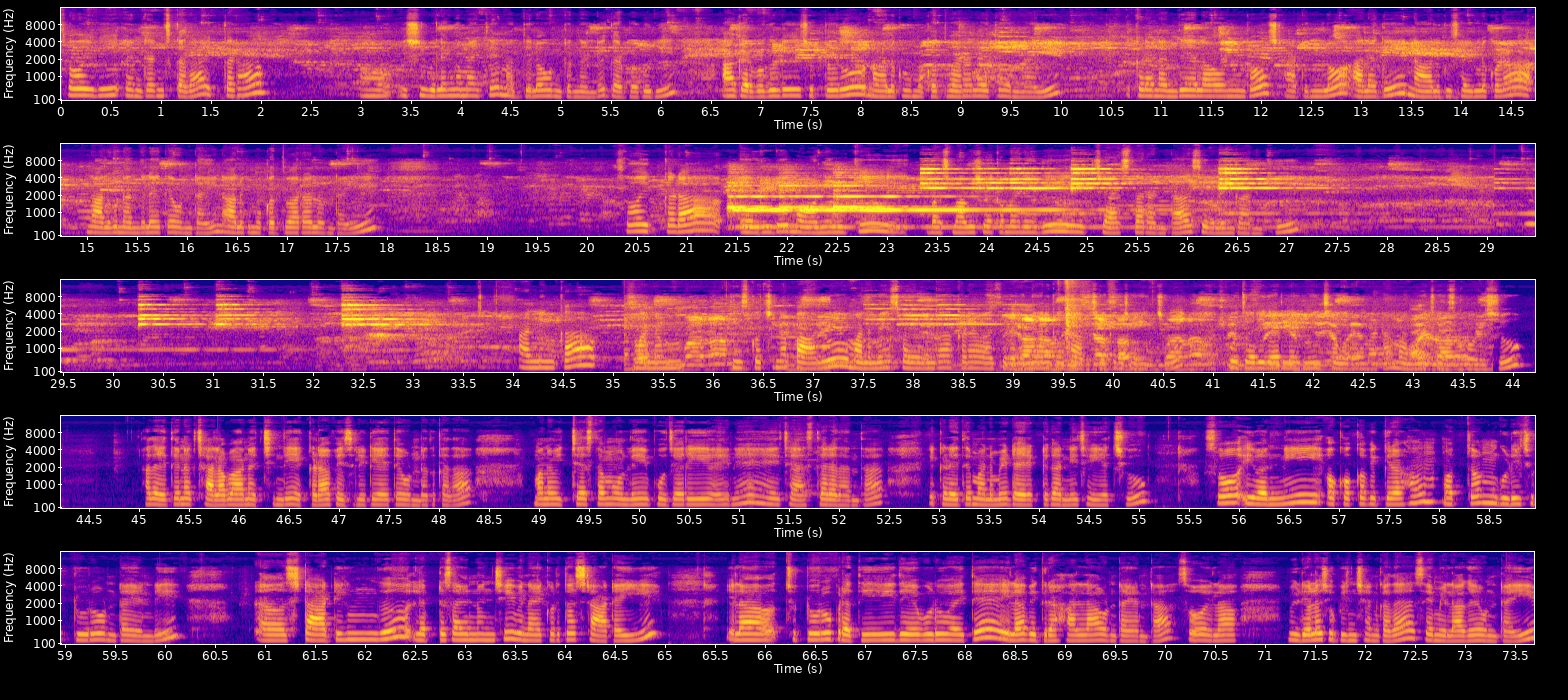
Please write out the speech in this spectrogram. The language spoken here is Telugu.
సో ఇది ఎంట్రన్స్ కదా. ఇక్కడ శివలింగం అయితే మధ్యలో ఉంటుందండి గర్భగుడి. ఆ గర్భగుడి చుట్టూరు నాలుగు ముఖద్వారాలు అయితే ఉన్నాయి. ఇక్కడ నంది ఎలా ఉందో స్టార్టింగ్లో అలాగే నాలుగు సైడ్లు కూడా నాలుగు నందులు అయితే ఉంటాయి. నాలుగు ముఖద్వారాలు ఉంటాయి. సో ఇక్కడ ఎవ్రీడే మార్నింగ్కి భస్మాభిషేకం అనేది చేస్తారంట శివలింగానికి. అండ్ ఇంకా మనం తీసుకొచ్చిన పాలు మనమే స్వయంగా అక్కడ శివలింగానికి అయితే అభిషేకం చేయొచ్చు. పూజారి గారు ఏమీ చేయరన్నమాట మనమే చేసుకోవచ్చు. అదైతే నాకు చాలా బాగా నచ్చింది. ఎక్కడ ఫెసిలిటీ అయితే ఉండదు కదా. మనం ఇచ్చేస్తాం ఓన్లీ పూజారి అయినే చేస్తారు అదంతా. ఇక్కడైతే మనమే డైరెక్ట్గా అన్నీ చేయొచ్చు. సో ఇవన్నీ ఒక్కొక్క విగ్రహం మొత్తం గుడి చుట్టూరు ఉంటాయండి. స్టార్టింగ్ లెఫ్ట్ సైడ్ నుంచి వినాయకుడితో స్టార్ట్ అయ్యి ఇలా చుట్టూరు ప్రతి దేవుడు అయితే ఇలా విగ్రహాల్లా ఉంటాయంట. సో ఇలా వీడియోలో చూపించాను కదా సేమ్ ఇలాగే ఉంటాయి.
